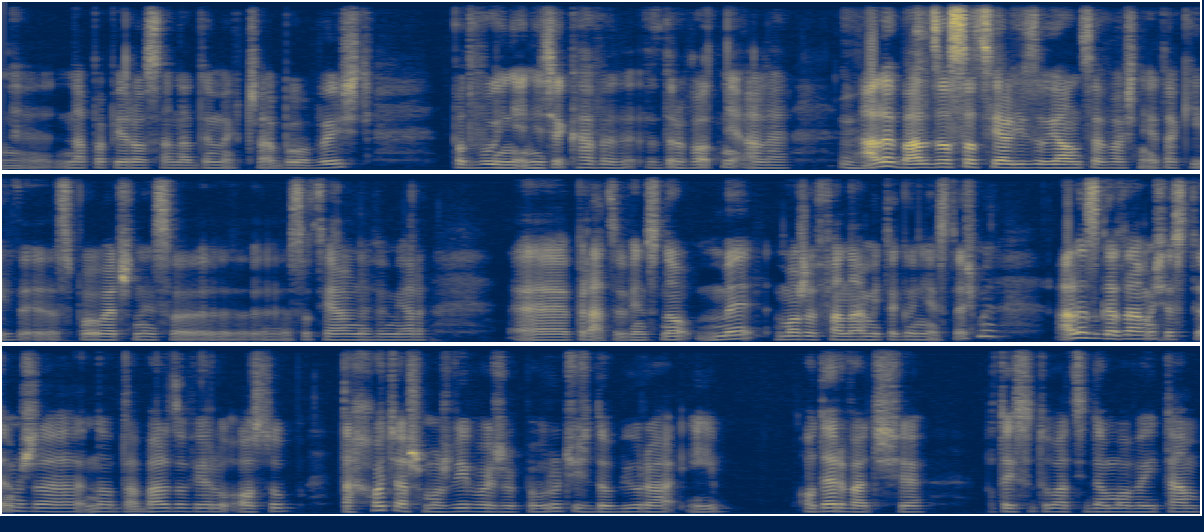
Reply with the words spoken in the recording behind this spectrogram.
e, na papierosa, na dymek trzeba było wyjść. Podwójnie nieciekawe zdrowotnie, ale Mhm. ale bardzo socjalizujące właśnie taki e, społeczny, so, e, socjalny wymiar e, pracy. Więc no, my może fanami tego nie jesteśmy, ale zgadzamy się z tym, że no, dla bardzo wielu osób ta chociaż możliwość, żeby powrócić do biura i oderwać się od tej sytuacji domowej tam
